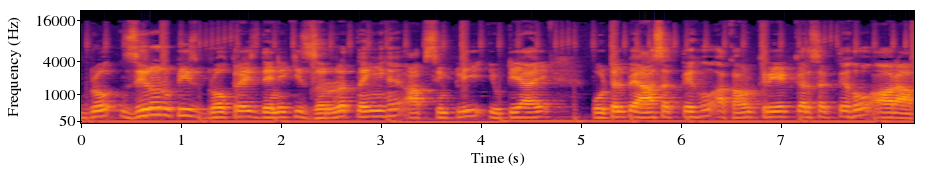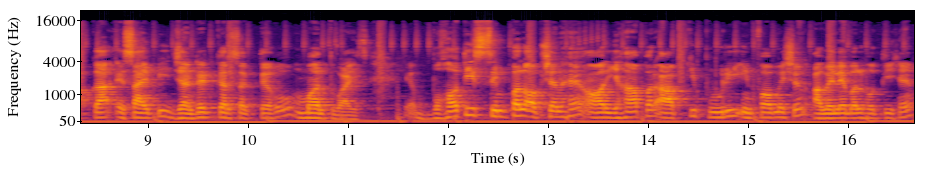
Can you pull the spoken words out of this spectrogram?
ब्रो ज़ीरो रुपीज़ ब्रोकरेज देने की ज़रूरत नहीं है। आप सिंपली UTI पोर्टल पे आ सकते हो अकाउंट क्रिएट कर सकते हो, और आपका एसआईपी जनरेट कर सकते हो मंथ वाइज बहुत ही सिंपल ऑप्शन है, और यहाँ पर आपकी पूरी इंफॉर्मेशन अवेलेबल होती है।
